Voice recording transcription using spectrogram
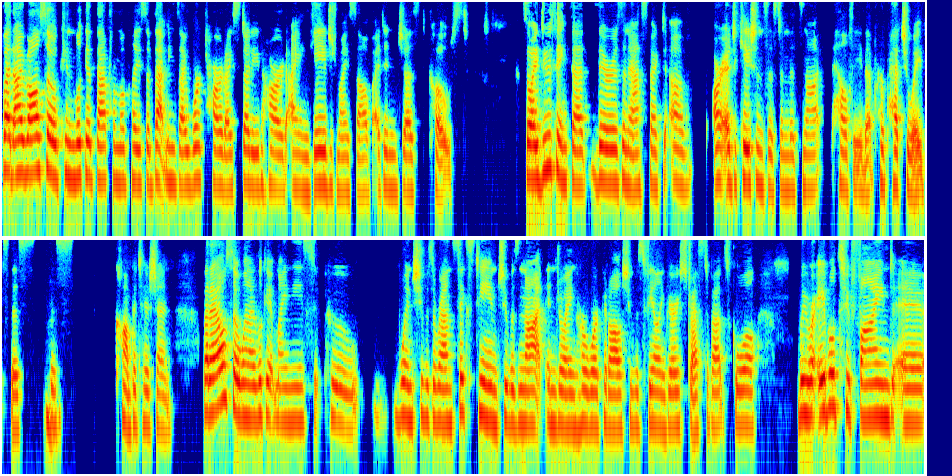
But i've also can look at that from a place of that means i worked hard i studied hard i engaged myself i didn't just coast. So i do think that there is an aspect of our education system that's not healthy that perpetuates this mm-hmm. this competition. But i also when i look at my niece who when she was around 16 she was not enjoying her work at all. She was feeling very stressed about school. We were able to find a,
